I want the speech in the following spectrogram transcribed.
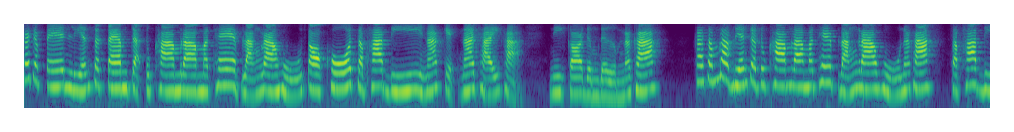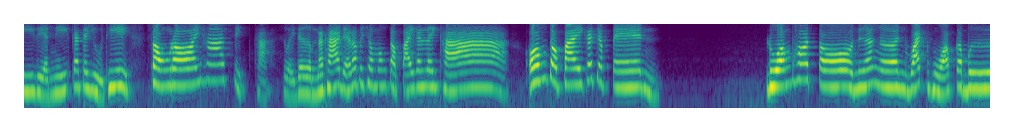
ก็จะเป็นเหรียญสแตมป์จตุคามรามเทพ หลังราหูต่อโค้ดสภาพดีน่าเก็บน่าใช้ค่ะ นี่ก็เดิมๆนะคะ ค่ะสำหรับเหรียญจตุคามรามเทพหลังราหูนะคะ สภาพดีเหรียญนี้ก็จะอยู่ที่ 250 ค่ะ สวยเดิมนะคะ เดี๋ยวเราไปชมองค์ต่อไปกันเลยค่ะ องค์ต่อไปก็จะเป็นหลวงพ่อโต เนื้อเงิน วัดหัวกระบือ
